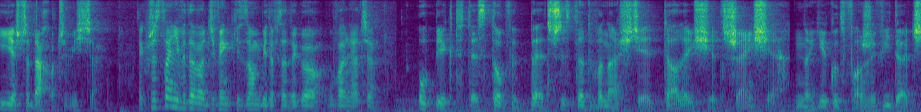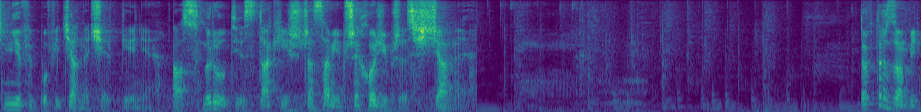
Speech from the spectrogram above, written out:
I jeszcze dach oczywiście. Jak przestanie wydawać dźwięki zombie, to wtedy go uwalniacie. Obiekt testowy B312 dalej się trzęsie. Na jego twarzy widać niewypowiedziane cierpienie. A smród jest taki, że czasami przechodzi przez ściany. Doktor Zombie.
